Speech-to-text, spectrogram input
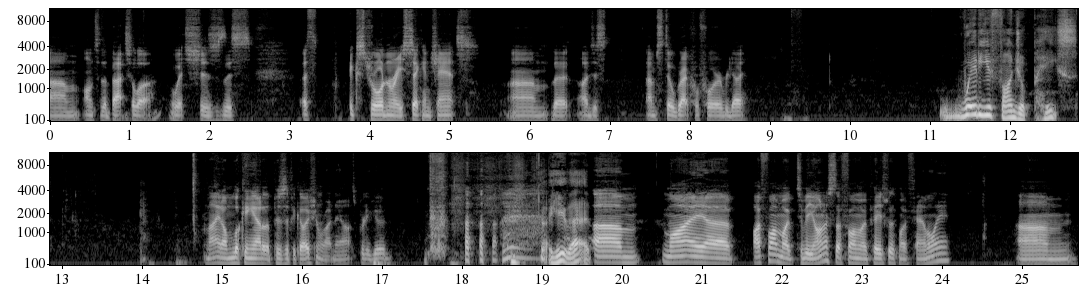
um, onto The Bachelor, which is this extraordinary second chance um, that I just I'm still grateful for every day. Where do you find your peace? Mate, I'm looking out at the Pacific Ocean right now. It's pretty good. I hear that. Um, my, uh, I find my, to be honest, I find my peace with my family. Um,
